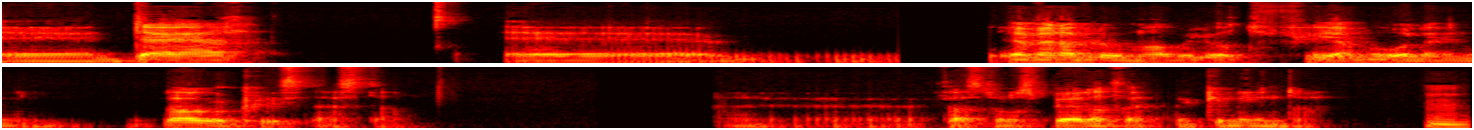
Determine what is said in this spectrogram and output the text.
Eh, där, eh, jag menar Blom har väl gjort fler mål än Lagerqvist nästan. Eh, fast hon har spelat rätt mycket mindre. Mm.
